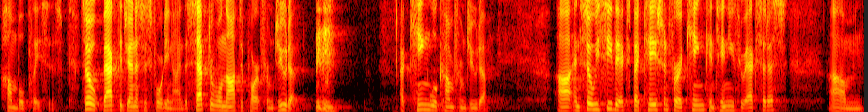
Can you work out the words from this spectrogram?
humble places. So, back to Genesis 49 the scepter will not depart from Judah, a king will come from Judah. Uh, and so we see the expectation for a king continue through Exodus. Um,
